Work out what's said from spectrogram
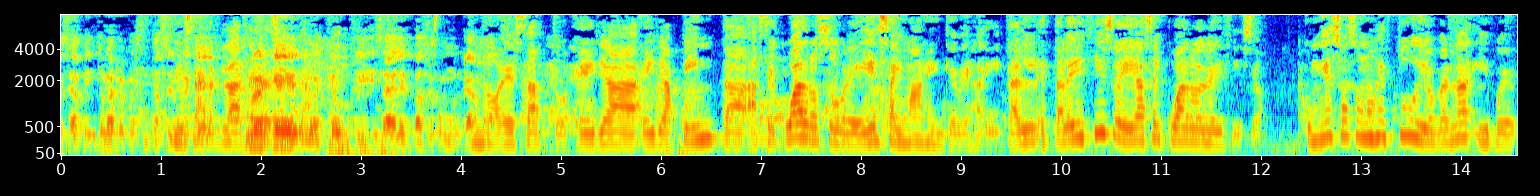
o sea, pinta una representación, no, es que, no, es que, utiliza el espacio como un campo. No, exacto. Ella, ella pinta, hace cuadros sobre esa imagen que ves ahí. Está el, está el edificio y ella hace el cuadro del edificio con eso hace unos estudios, ¿verdad? Y pues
